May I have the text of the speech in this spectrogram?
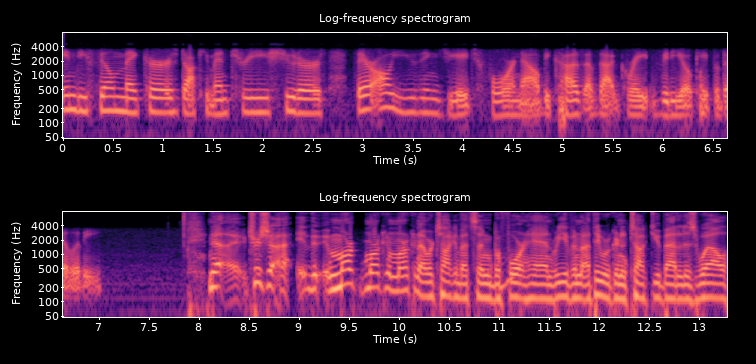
indie filmmakers, documentary shooters, they're all using GH4 now because of that great video capability. Now, uh, Trisha, uh, Mark, Mark, and Mark and I were talking about something beforehand. We even, I think, we're going to talk to you about it as well.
